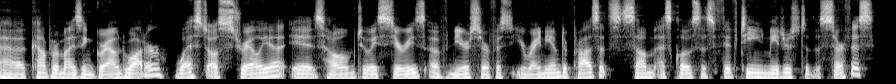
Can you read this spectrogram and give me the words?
uh, compromising groundwater. West Australia is home to a series of near surface uranium deposits, some as close as 15 meters to the surface.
